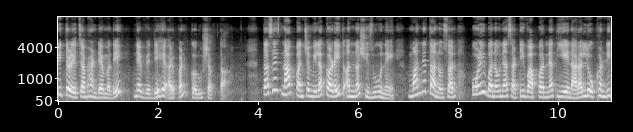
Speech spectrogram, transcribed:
पितळेच्या भांड्यामध्ये नैवेद्य हे अर्पण करू शकता. तसेच नागपंचमीला कढईत अन्न शिजवू नये. मान्यतानुसार पोळी बनवण्यासाठी वापरण्यात येणारा लोखंडी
